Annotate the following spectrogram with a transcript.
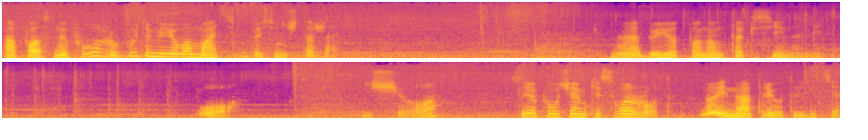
опасную флору, будем ее ломать, ну, то есть уничтожать. Она бьет по нам токсинами. О! Еще. С нее получаем кислород. Ну и натрий, вот видите.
